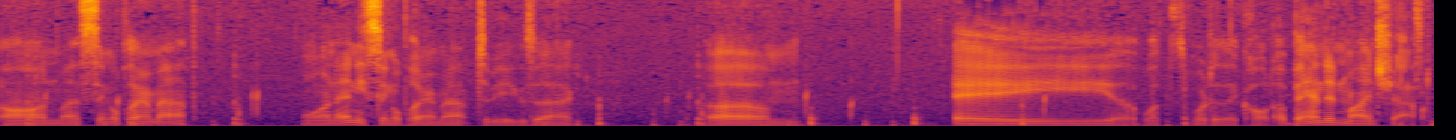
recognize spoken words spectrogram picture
on my single player map, or on any single player map to be exact. Um, a what's what are they called? Abandoned mine shaft.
